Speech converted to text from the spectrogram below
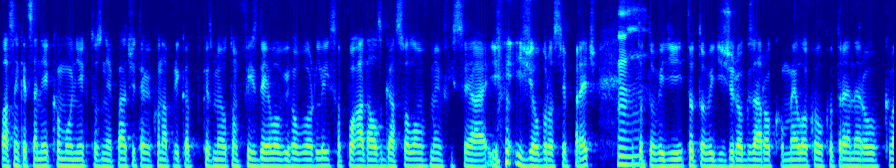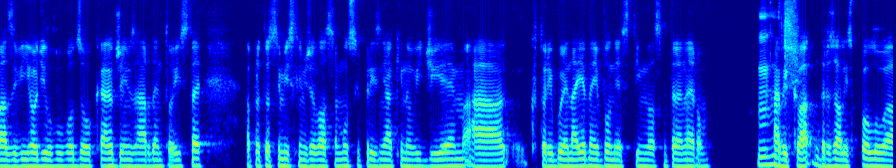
vlastne keď sa niekomu niekto znepáči, tak ako napríklad, keď sme o tom Fisdaleovi hovorili, sa pohádal s Gasolom v Memphise a išiel proste preč. Mm-hmm. Toto, vidí, toto vidíš rok za rokom. Melo, koľko trénerov kvázi vyhodil v úvodzovkách, James Harden to isté. A preto si myslím, že vlastne musí prísť nejaký nový GM, a, ktorý bude na jednej vlne s tým vlastne trénerom. Mm-hmm. Aby držali spolu a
